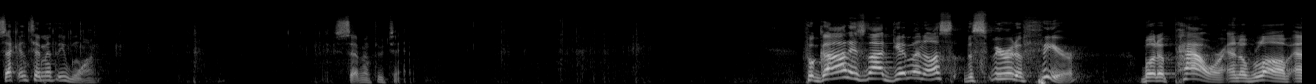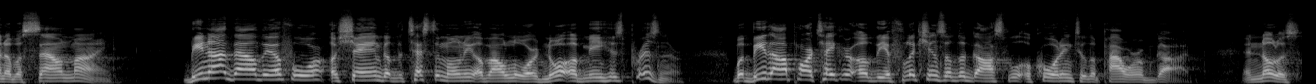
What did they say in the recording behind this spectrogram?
2 Timothy 1, 7 through 10. For God has not given us the spirit of fear, but of power and of love and of a sound mind. Be not thou therefore ashamed of the testimony of our Lord, nor of me his prisoner, but be thou partaker of the afflictions of the gospel according to the power of God. And notice,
